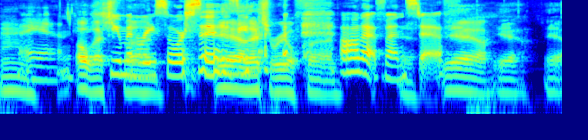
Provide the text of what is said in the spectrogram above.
mm. and oh, that's human fun. resources. Yeah, that's real fun. all that fun yeah. stuff. Yeah, yeah, yeah.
